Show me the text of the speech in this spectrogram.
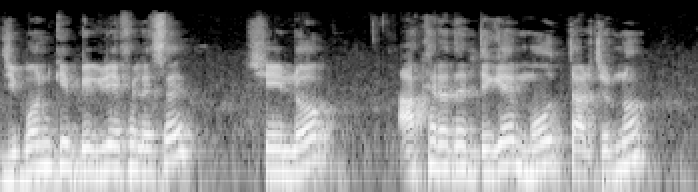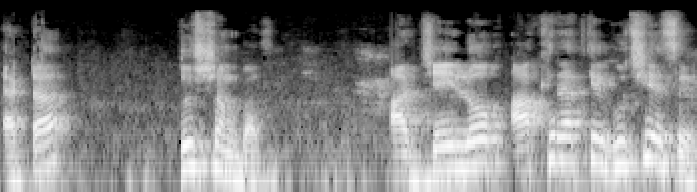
জীবনকে বিগড়িয়ে ফেলেছে, সেই লোক আখেরাতের দিকে মৌত তার জন্য একটা দুঃসংবাদ। আর যেই লোক আখেরাতকে গুছিয়েছে,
